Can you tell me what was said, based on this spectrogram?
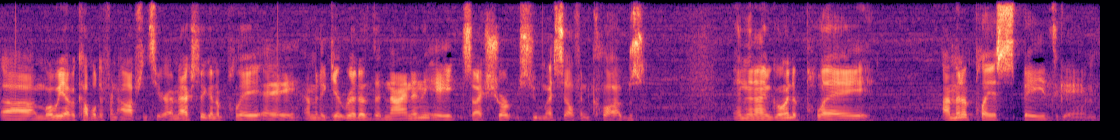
Um, well, we have a couple different options here. I'm actually going to play a. I'm going to get rid of the nine and the eight, so I short shoot myself in clubs, and then I'm going to play. I'm going to play a spades game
